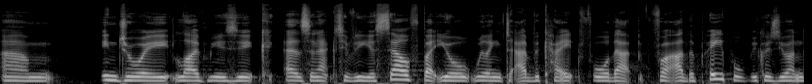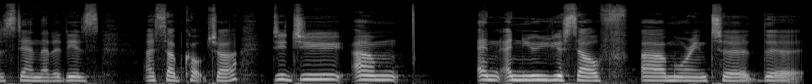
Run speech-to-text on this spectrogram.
um, enjoy live music as an activity yourself, but you're willing to advocate for that for other people because you understand that it is a subculture. Did you, um, and and you yourself are more into the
